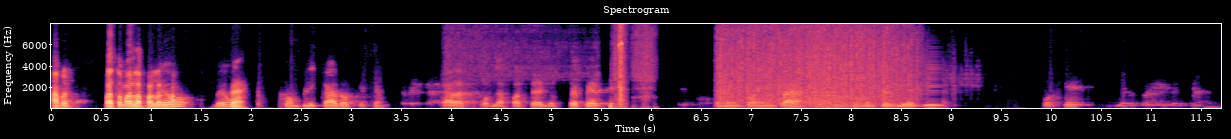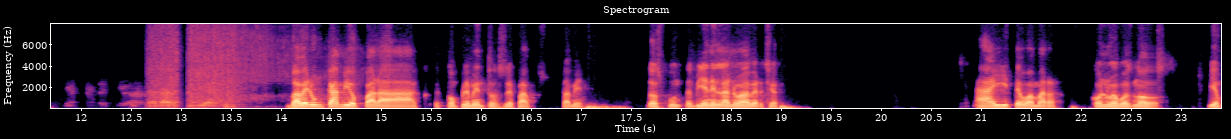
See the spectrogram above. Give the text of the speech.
A ver, va a tomar la palabra. veo, veo complicado que estén por la parte de los PPD. El entra en los siguientes 10 días. ¿Por qué? Yo estoy declarar el día 5. Va a haber un cambio para complementos de pagos también. Dos puntos, viene en la nueva versión. Ahí te voy a amarrar con nuevos nodos, bien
